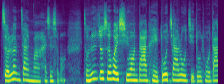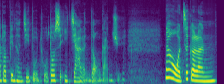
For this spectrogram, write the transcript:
责任在吗？还是什么？总之就是会希望大家可以多加入基督徒，大家都变成基督徒，都是一家人这种感觉。那我这个人，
